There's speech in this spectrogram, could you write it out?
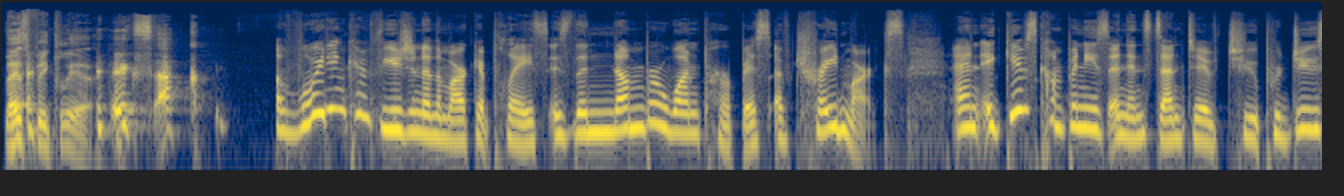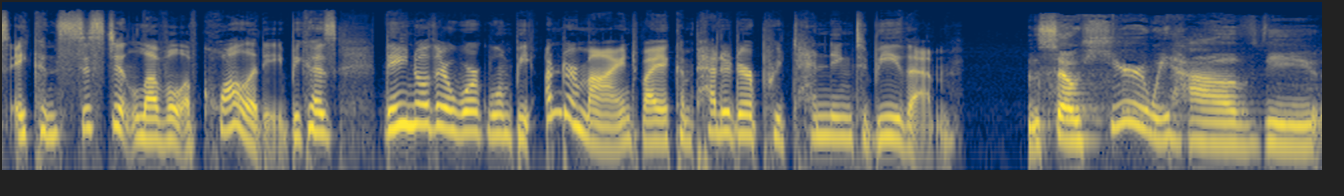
Let's be clear. exactly. Avoiding confusion in the marketplace is the number one purpose of trademarks, and it gives companies an incentive to produce a consistent level of quality because they know their work won't be undermined by a competitor pretending to be them. So here we have the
